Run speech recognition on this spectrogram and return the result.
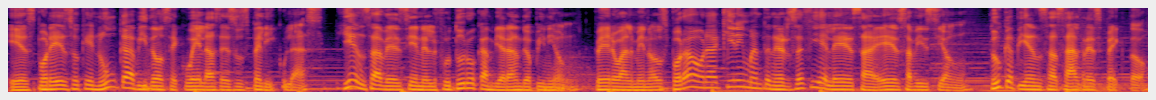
Es por eso que nunca ha habido secuelas de sus películas. Quién sabe si en el futuro cambiarán de opinión, pero al menos por ahora quieren mantenerse fieles a esa visión. ¿Tú qué piensas al respecto?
